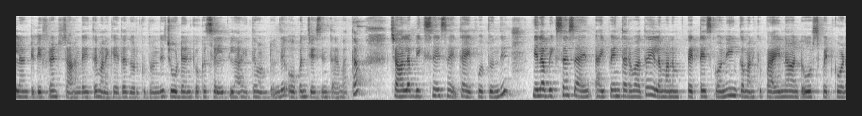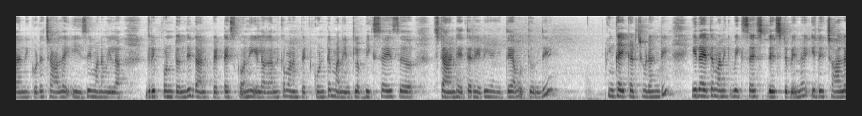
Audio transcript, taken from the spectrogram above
ఇలాంటి డిఫరెంట్ స్టాండ్ అయితే మనకైతే దొరుకుతుంది. చూడడానికి ఒక సెల్ఫ్లా అయితే ఉంటుంది. ఓపెన్ చేసిన తర్వాత చాలా బిగ్ సైజ్ అయితే అయిపోతుంది. ఇలా బిగ్ సైజ్ అయిపోయిన తర్వాత ఇలా మనం పెట్టేసుకొని ఇంకా మనకి పైన డోర్స్ పెట్టుకోవడానికి కూడా చాలా ఈజీ మనం ఇలా గ్రిప్ ఉంటుంది. దానికి పెట్టేసుకొని ఇలా కనుక మనం పెట్టుకుంటే మన ఇంట్లో బిగ్ సైజ్ స్టాండ్ అయితే రెడీ అయితే అవుతుంది. ఇంకా ఇక్కడ చూడండి. ఇదైతే మనకి బిగ్ సైజ్ డస్ట్బిన్. ఇది చాలా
